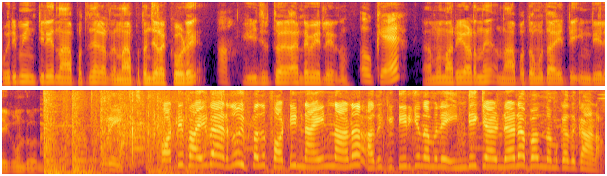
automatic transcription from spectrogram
ഒരു മിനിറ്റിൽ നാപ്പത്തഞ്ച് കടന്നു നാപ്പത്തഞ്ച് റെക്കോർഡ് ഈജിപ്ത് ഈജിപ്തുകാരന്റെ പേരിലായിരുന്നു. ഓക്കെ. നമ്മൾ മറികടന്ന് നാപ്പത്തൊമ്പതായിട്ട് ഇന്ത്യയിലേക്ക് കൊണ്ടുവന്നു. ഫോർട്ടി ഫൈവ് ആയിരുന്നു ഇപ്പൊ അത് ഫോർട്ടി നയൻ ആണ്. അത് കിട്ടിയിരിക്കുന്നത് നമ്മുടെ ഇന്ത്യയ്ക്ക് വേണ്ടിയാണ് അപ്പം നമുക്കത് കാണാം.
